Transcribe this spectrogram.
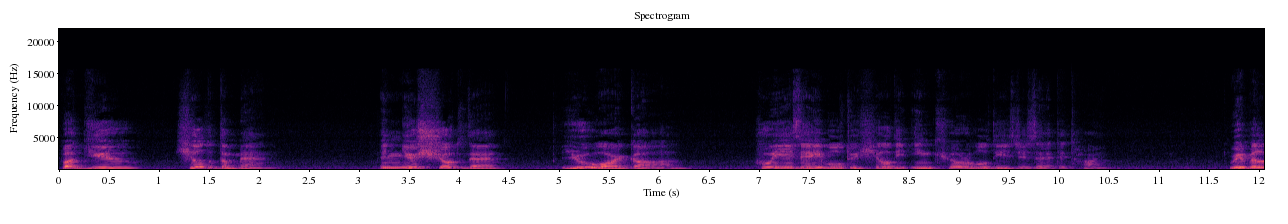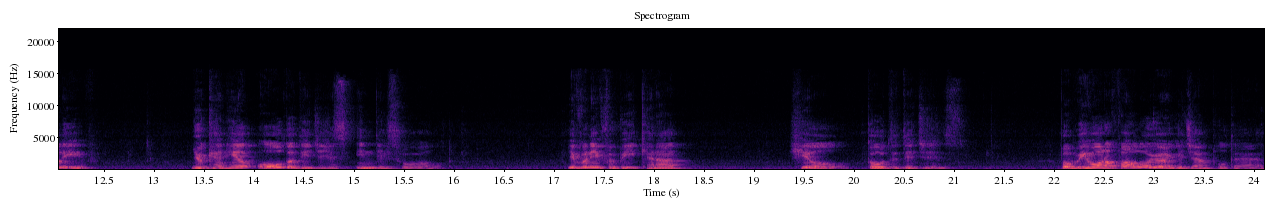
But you healed the man and you showed that you are God who is able to heal the incurable disease at the time. We believe you can heal all the diseases in this world even if we cannot heal those digits. But we want to follow your example that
